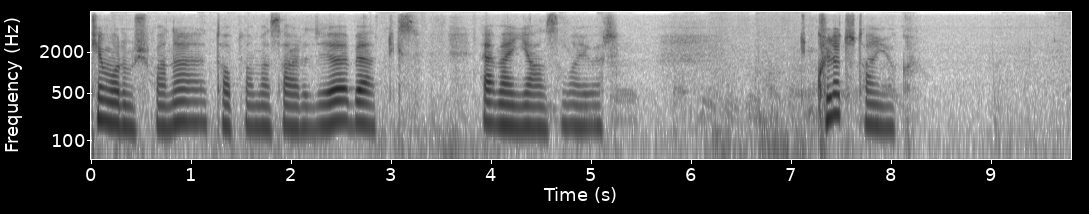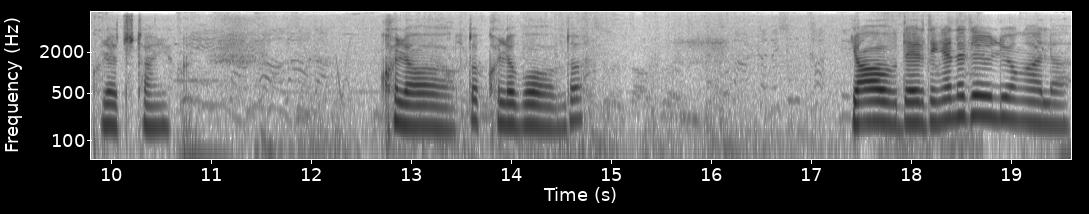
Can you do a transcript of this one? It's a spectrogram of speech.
Kim vurmuş bana? Toplama sarı diyor. Beatrix. Hemen yansımayı ver. Kule tutan yok. Kule tutan yok. Kule o oldu. Kule bu oldu. Ya derdine ne de ölüyorsun hala.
